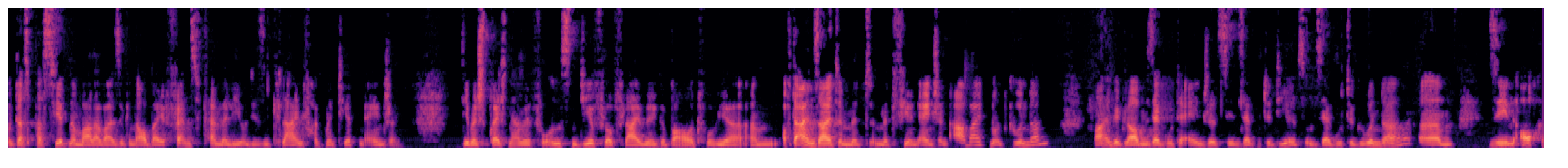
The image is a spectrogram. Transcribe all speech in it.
Und das passiert normalerweise genau bei Friends, Family und diesen kleinen fragmentierten Angel. Dementsprechend haben wir für uns ein Dealflow Flywheel gebaut, wo wir ähm, auf der einen Seite mit, mit vielen Angeln arbeiten und Gründern, weil wir glauben, sehr gute Angels sehen sehr gute Deals und sehr gute Gründer ähm, sehen auch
